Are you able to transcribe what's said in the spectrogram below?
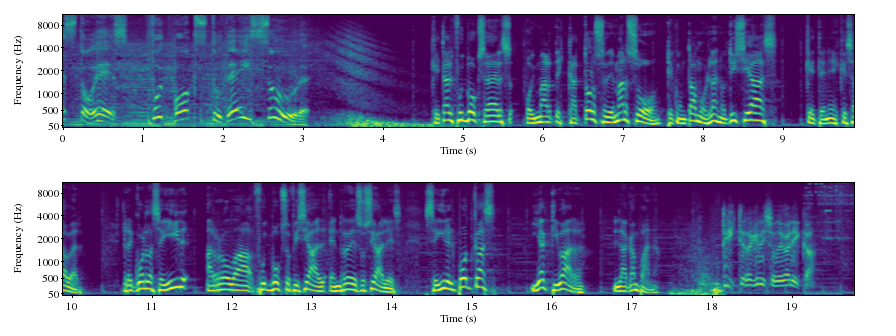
Esto es Footbox Today Sur. ¿Qué tal Footboxers? Hoy martes 14 de marzo te contamos las noticias que tenés que saber. Recuerda seguir arroba Footbox Oficial en redes sociales, seguir el podcast y activar la campana. Triste regreso de Gareca.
